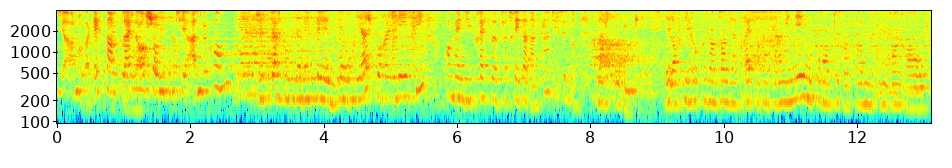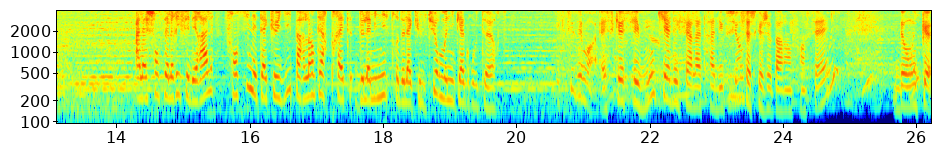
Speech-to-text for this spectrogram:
hier an oder gestern vielleicht auch schon gut hier angekommen. J'espère que vous avez fait un bon voyage pour arriver ici. Und wenn die Pressevertreter dann fertig sind und nach oben gehen. Et lorsque les représentants de la presse auront terminé, nous pourrons tous ensemble nous rendre en haut. À la chancellerie fédérale, Francine est accueillie par l'interprète de la ministre de la Culture, Monica Grouters. Excusez-moi, est-ce que c'est vous qui allez faire la traduction parce que je parle en français? Donc, euh,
